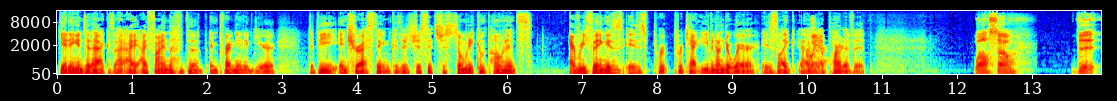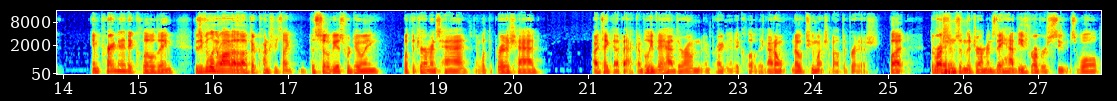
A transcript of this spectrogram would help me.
getting into that? Because I, I find the, the impregnated gear to be interesting because it's just it's just so many components. Everything is is pr- protect. Even underwear is like a, oh, yeah. a part of it. Well, so the impregnated clothing because if you look at a lot of other countries like the Soviets were doing what the Germans had and what the British had, I take that back. I believe they had their own impregnated clothing. I don't know too much about the British, but the Russians and the Germans they had these rubber suits. Well,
